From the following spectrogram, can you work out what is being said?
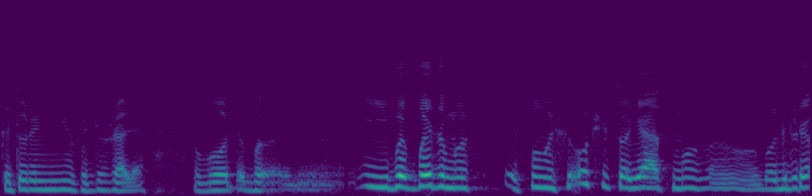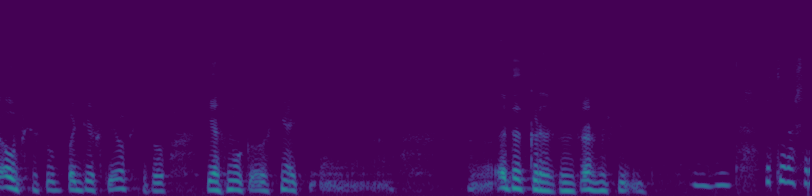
которые меня поддержали. Вот, б- и по- поэтому с помощью общества я смог, э, благодаря обществу, поддержке общества, я смог э, снять э, этот короткометражный фильм. Мгм. Які ваші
